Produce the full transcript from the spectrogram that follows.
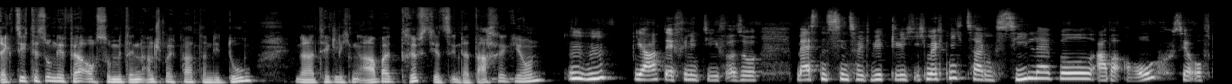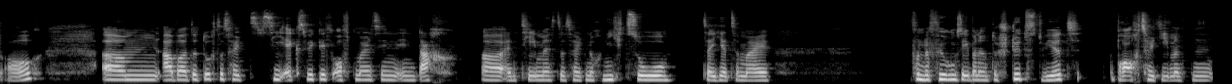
Deckt sich das ungefähr auch so mit den Ansprechpartnern, die du in deiner täglichen Arbeit triffst, jetzt in der Dachregion? Mhm. Ja, definitiv. Also meistens sind es halt wirklich, ich möchte nicht sagen C-Level, aber auch, sehr oft auch. Ähm, aber dadurch, dass halt CX wirklich oftmals in, in Dach äh, ein Thema ist, das halt noch nicht so, sage ich jetzt einmal, von der Führungsebene unterstützt wird, braucht es halt jemanden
